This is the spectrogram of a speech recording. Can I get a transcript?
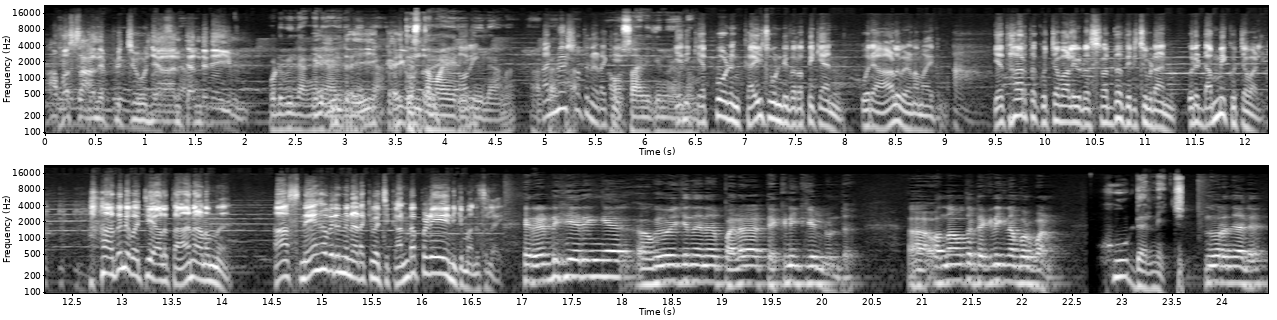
അവസാനിപ്പിച്ചു ഞാൻ രണ്ടിനെയും ഒടുവിൽ അങ്ങനെ ആയിരുന്നില്ല വ്യത്യസ്തമായ രീതിയിലാണ് ആ കഥ അന്വേഷണത്തിനിടയ്ക്ക് അവസാനിക്കുന്നത്. എനിക്ക് എപ്പോഴും കൈ ചൂണ്ടി വിറപ്പിക്കാൻ ഒരാൾ വേണമായിരുന്നു. യഥാർത്ഥ കുറ്റവാളിയുടെ ശ്രദ്ധ തിരിച്ചുവിടാൻ ഒരു ഡമ്മി കുറ്റവാളി. അതിന് പറ്റിയ ആൾ താനാണെന്ന് ആ സ്നേഹവിരുന്നിനിടയ്ക്ക് വെച്ച് കണ്ടപ്പോഴേ എനിക്ക് മനസ്സിലായി. റെഡ് ഹിയറിംഗ് ഉപയോഗിക്കുന്നതിന് പല ടെക്നിക്കുകളുണ്ട്. ആ, ഒന്നാമത്തെ ടെക്നിക് നമ്പർ വൺ. ഹൂ ഡൺ ഇറ്റ് എന്ന് പറഞ്ഞാൽ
